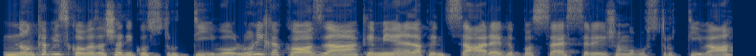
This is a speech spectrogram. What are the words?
non capisco cosa c'è di costruttivo. L'unica cosa che mi viene da pensare che possa essere, diciamo, costruttiva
